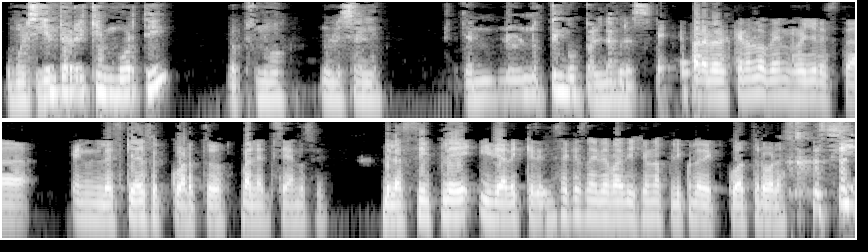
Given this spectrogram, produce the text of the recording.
como el siguiente Ricky y Morty, pero pues no, no le sale. Ya No, no tengo palabras. Para los que no lo ven, Roger está en la esquina de su cuarto balanceándose. De la simple idea de que Zack Snyder va a dirigir una película de cuatro horas. Sí.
